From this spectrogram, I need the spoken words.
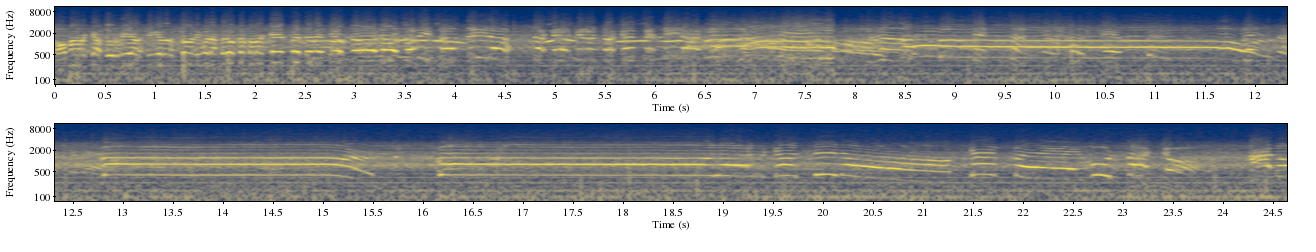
Lo marca Surbier, sigue Bertoni. Buena pelota para Kempe, se metió solo. Solito, tira. Saca el arquero, está Kempe, tira. ¡Gol! ¡Gol argentino! ¡Kempe! ¡Un macho! ¡A lo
